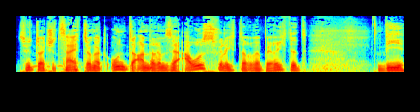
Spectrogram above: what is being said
Süddeutsche Zeitung hat unter anderem sehr ausführlich darüber berichtet, wie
